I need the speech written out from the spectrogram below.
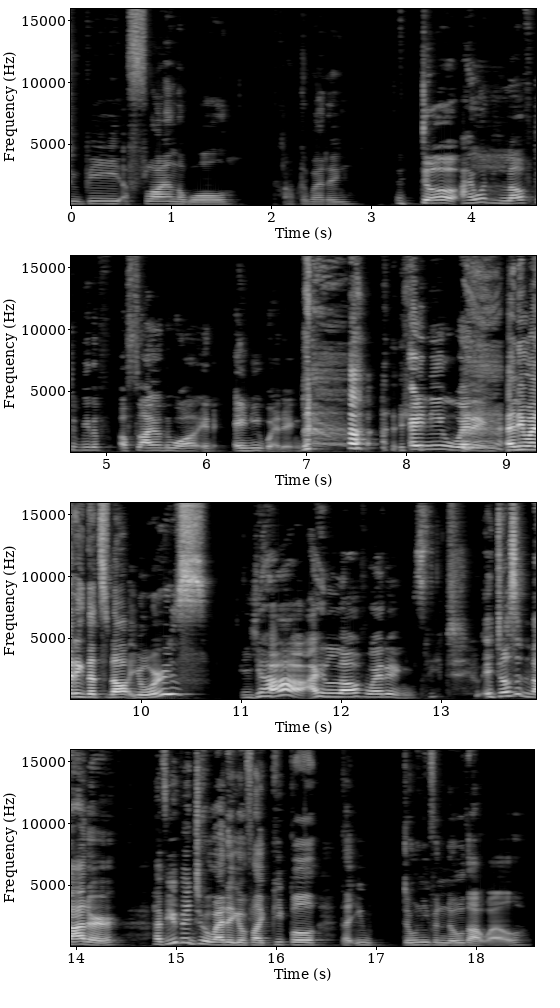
to be a fly on the wall at the wedding? Duh! I would love to be the, a fly on the wall in any wedding. any wedding. Any wedding that's not yours. Yeah, I love weddings. It doesn't matter. Have you been to a wedding of like people that you don't even know that well?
